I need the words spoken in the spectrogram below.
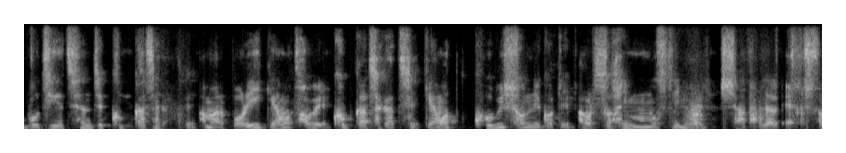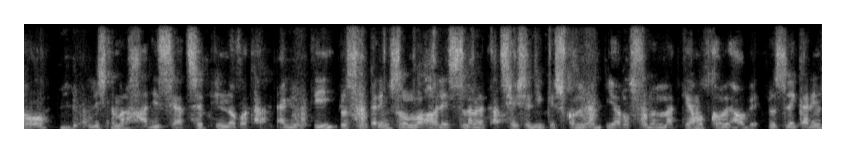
বুঝিয়েছেন যে খুব কাছাকাছি। আমার পরেই কেমত হবে। খুব কাছাকাছি। কেমত খুবই সন্নিকটে। আবার সহি মুসলিমের সাত হাজার একশো বিয়াল্লিশ নম্বর হাদিসে আছে ভিন্ন কথা। এক ব্যক্তি রসুল করিম কাছে এসে জিজ্ঞেস করলেন, ইয়া রসুল্লাহ কেমন কবে হবে? রসুল করিম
